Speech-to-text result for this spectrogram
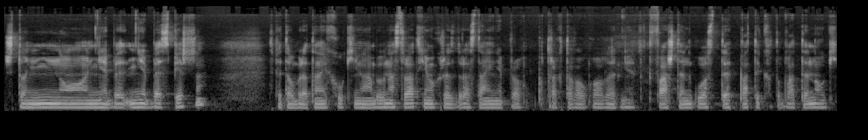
Czy to no niebe, niebezpieczne? Spytał bratanek Hukina. Był nastolatkiem, okres dorastania nie potraktował go godnie. Twarz, ten głos, te patykatowate nogi.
